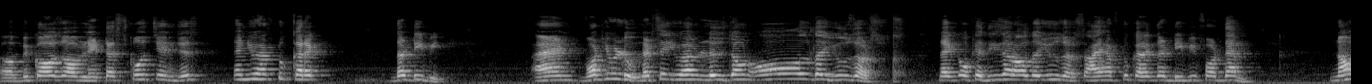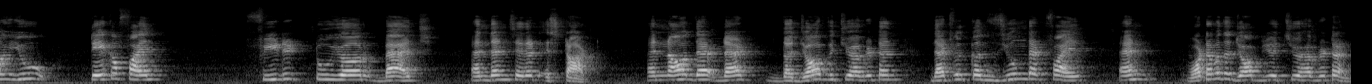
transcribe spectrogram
uh, because of latest code changes and you have to correct the DB. And what you will do, let's say you have list down all the users like okay these are all the users I have to correct the DB for them. Now you take a file feed it to your batch and then say that start. And now that that the job which you have written that will consume that file and whatever the job which you have written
